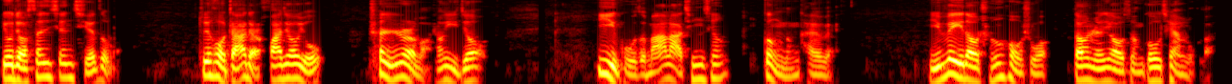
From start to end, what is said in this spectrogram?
又叫三鲜茄子卤。最后炸点花椒油。趁热往上一浇，一股子麻辣清香，更能开胃。以味道醇厚说，当然要算勾芡卤了。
